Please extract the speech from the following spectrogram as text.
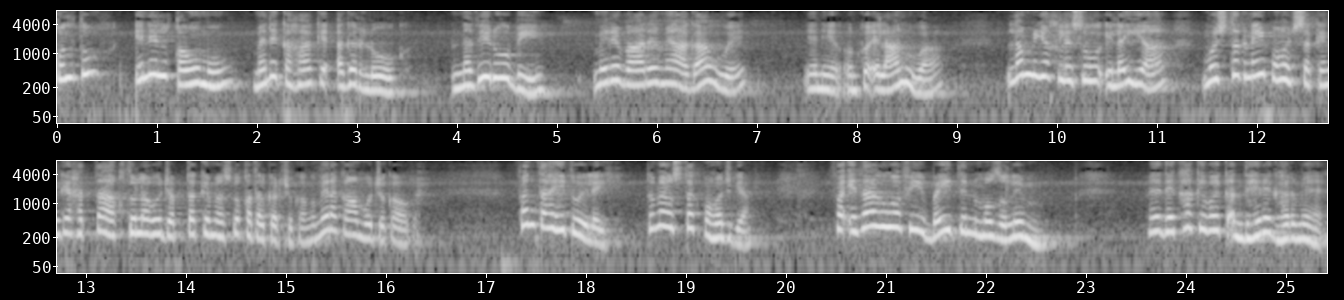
کل تو ان القوم، میں نے کہا کہ اگر لوگ نذیرو بھی میرے بارے میں آگاہ ہوئے یعنی ان کو اعلان ہوا لم یخلصو الیہ، مجھ تک نہیں پہنچ سکیں گے حتیٰ اختلاح جب تک کہ میں اس کو قتل کر چکا ہوں۔ میرا کام ہو چکا ہوگا۔ فن تہی تو الیہ، تو میں اس تک پہنچ گیا۔ فضا ہوا فی بیت مظلم، میں نے دیکھا کہ وہ ایک اندھیرے گھر میں ہے۔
